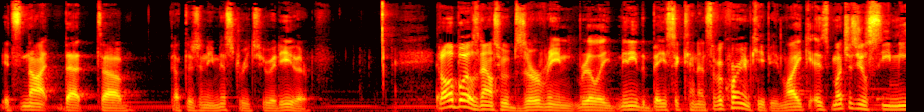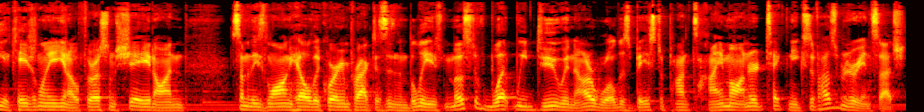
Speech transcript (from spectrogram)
it's not that uh, that there's any mystery to it either. It all boils down to observing really many of the basic tenets of aquarium keeping. Like as much as you'll see me occasionally, you know, throw some shade on some of these long-held aquarium practices and beliefs, most of what we do in our world is based upon time-honored techniques of husbandry and such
